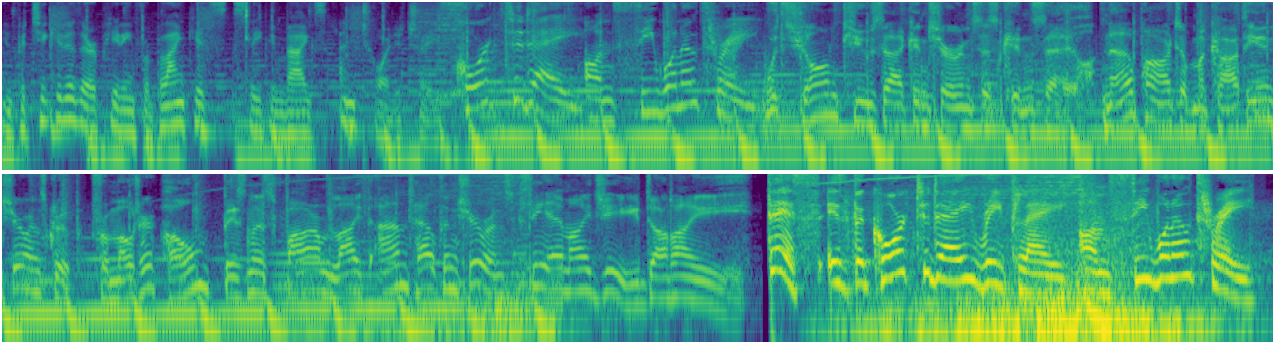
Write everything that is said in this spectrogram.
In particular, they're appealing for blankets, sleeping bags, and toiletries. Cork today on C103. With Sean Cusack Insurance's Kinsale, now part of McCarthy Insurance Group. For motor, home, business, farm, life, and health insurance, cmig.ie. This is the Cork Today replay on C103.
